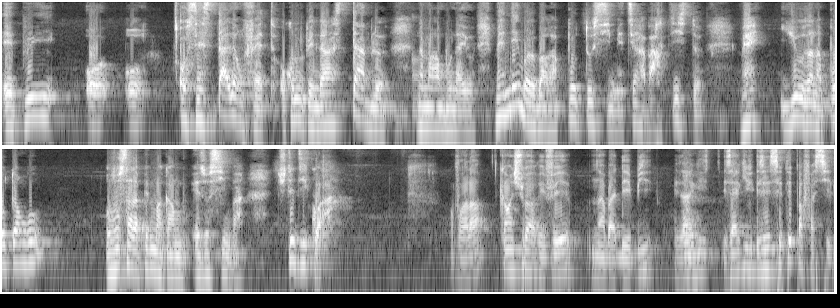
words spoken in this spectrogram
et puis, on, on, on s'installe en fait, on comme penda stable, na marambo na yo. Mais ndenge ba ba poto cimetière à artiste, mais yo za na poto ngo, ozo sala pe makambo, ezo simba. Tu te dis quoi? voilà quand je suis arrivé na badébit ezalaki ezalaki c'était pas facile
